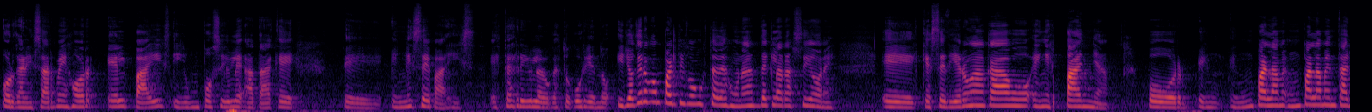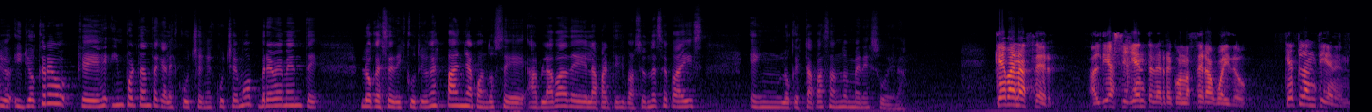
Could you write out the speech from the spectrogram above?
organizar mejor el país y un posible ataque eh, en ese país. Es terrible lo que está ocurriendo. Y yo quiero compartir con ustedes unas declaraciones eh, que se dieron a cabo en España por en, un, un parlamentario y yo creo que es importante que le escuchen. Escuchemos brevemente lo que se discutió en España cuando se hablaba de la participación de ese país en lo que está pasando en Venezuela. ¿Qué van a hacer al día siguiente de reconocer a Guaidó? ¿Qué plan tienen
